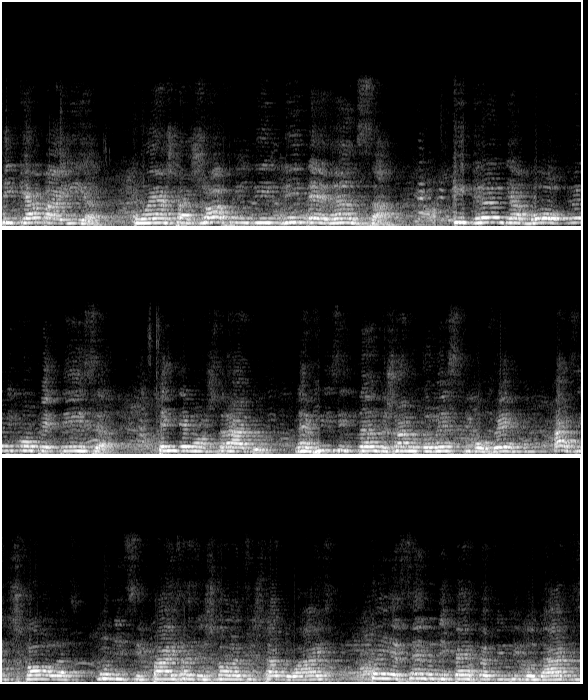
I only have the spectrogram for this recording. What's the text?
de que a Bahia com esta jovem liderança, que grande amor, grande competência tem demonstrado, né, visitando já no começo de governo as escolas municipais, as escolas estaduais, conhecendo de perto as dificuldades,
